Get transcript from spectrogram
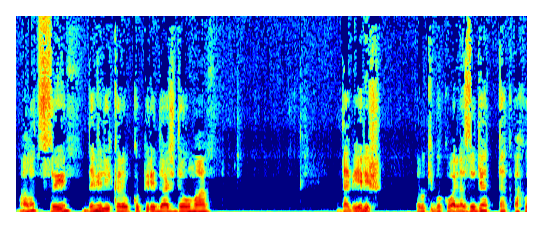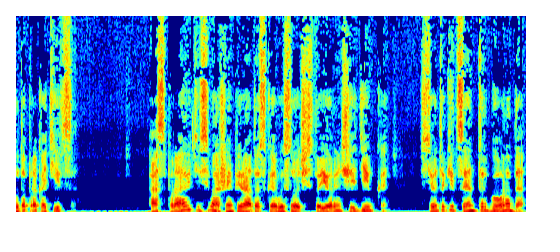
Молодцы, довели коробку передач до ума. Доверишь? Руки буквально зудят, так охота прокатиться. «А справитесь, ваше императорское высочество, ерничает Димка? Все-таки центр города.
